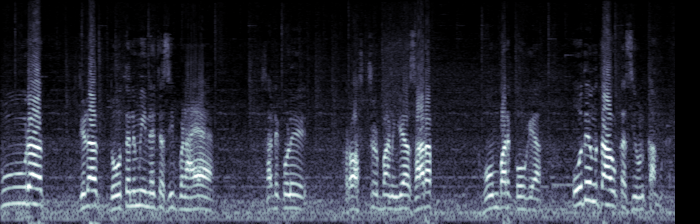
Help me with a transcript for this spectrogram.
ਪੂਰਾ ਜਿਹੜਾ 2-3 ਮਹੀਨੇ 'ਚ ਅਸੀਂ ਬਣਾਇਆ ਸਾਡੇ ਕੋਲੇ ਰੋਸਟਰ ਬਣ ਗਿਆ ਸਾਰਾ। ਹੋਮਵਰਕ ਹੋ ਗਿਆ, ਉਹਦੇ ਮੁਤਾਬਕ ਅਸੀਂ ਹੁਣ ਕੰਮ ਕਰ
